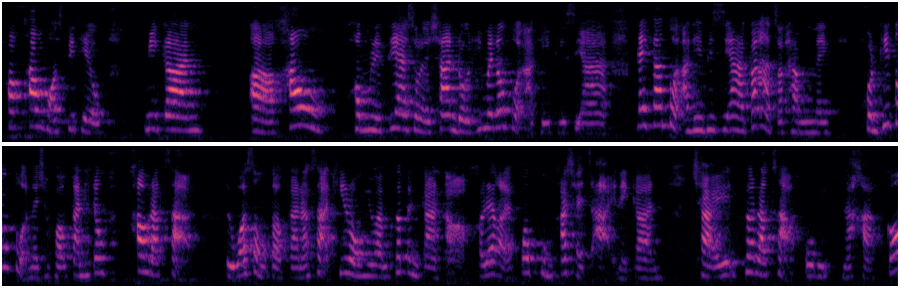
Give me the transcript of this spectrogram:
เข้าเข้า hospital มีการเข้า community isolation โดยที่ไม่ต้องตรวจ RT-PCR ในการตรวจ RT-PCR ก็อาจจะทำในคนที่ต้องตรวจในเฉพาะการที่ต้องเข้ารักษา หรือว่าส่งต่อการรักษาที่โรงพยาบาลเพื่อเป็นการเขาเรียกอะไรควบคุมค่าใช้จ่ายในการใช้เพื่อรักษาโควิดนะคะ ก็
